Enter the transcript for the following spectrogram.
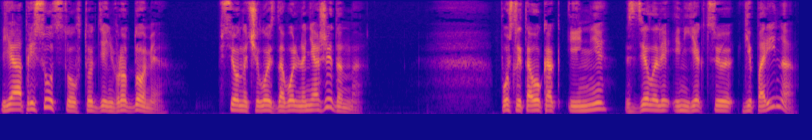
Я присутствовал в тот день в роддоме. Все началось довольно неожиданно. После того, как Инне сделали инъекцию гепарина?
